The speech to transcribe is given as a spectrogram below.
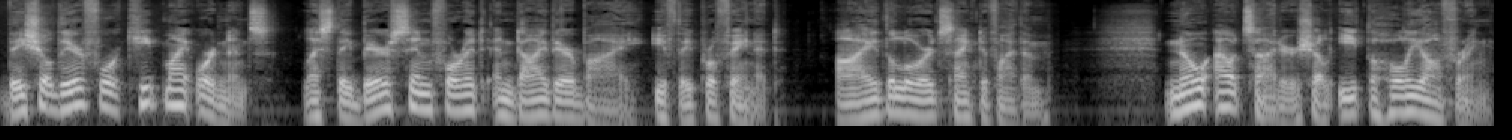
They shall therefore keep my ordinance, lest they bear sin for it and die thereby, if they profane it. I, the Lord, sanctify them. No outsider shall eat the holy offering,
